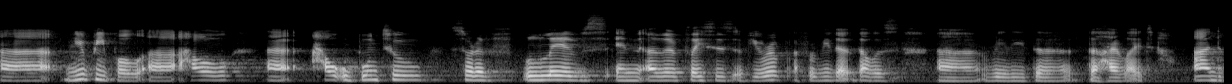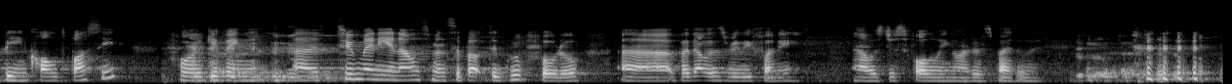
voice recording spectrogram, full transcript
uh, new people, uh, how, uh, how Ubuntu sort of lives in other places of Europe. Uh, For me, that, that was uh, really the, the highlight. And being called bossy for giving uh, too many announcements about the group photo, uh, but that was really funny. I was just following orders, by the way.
